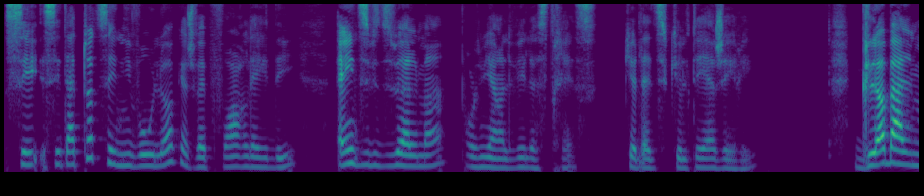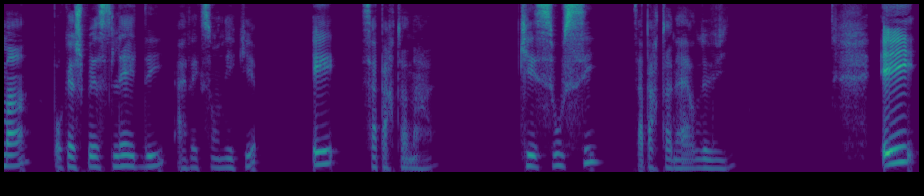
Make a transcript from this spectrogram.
c'est à tous ces niveaux-là que je vais pouvoir l'aider individuellement pour lui enlever le stress qu'il a de la difficulté à gérer, globalement pour que je puisse l'aider avec son équipe et sa partenaire, qui est aussi sa partenaire de vie. Et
